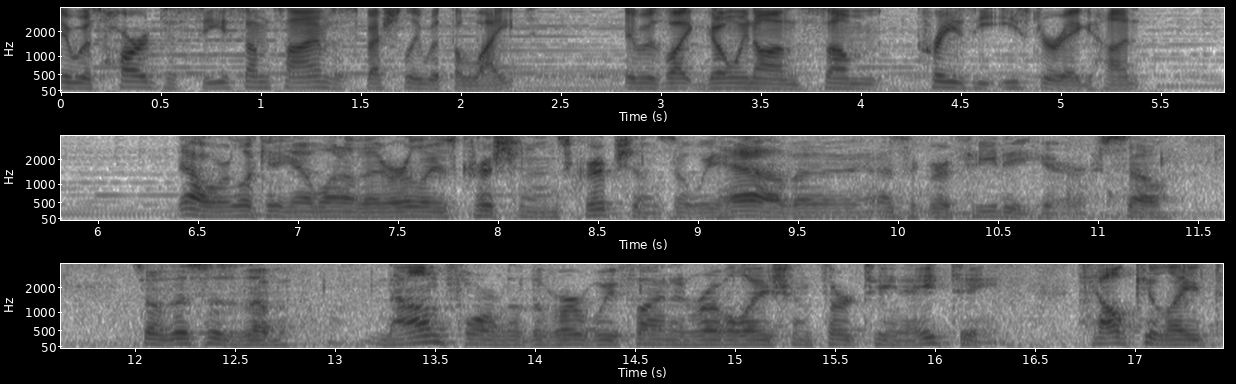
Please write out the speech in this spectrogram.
It was hard to see sometimes, especially with the light. It was like going on some crazy Easter egg hunt. Yeah, we're looking at one of the earliest Christian inscriptions that we have uh, as a graffiti here. So, so this is the noun form of the verb we find in Revelation 13, 18. Calculate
